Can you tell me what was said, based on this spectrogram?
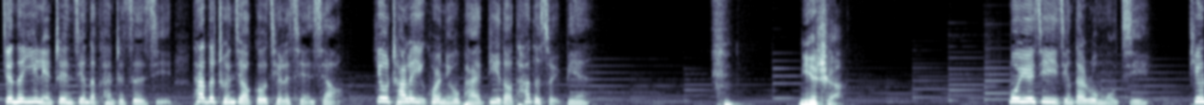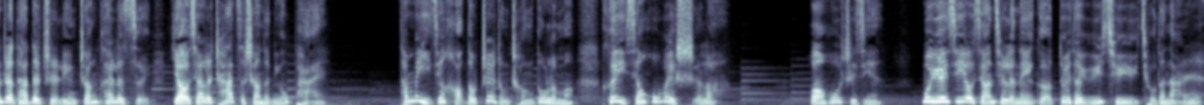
见他一脸震惊的看着自己，他的唇角勾起了浅笑，又插了一块牛排递到他的嘴边。哼，你也吃啊？莫云熙已经呆若木鸡，听着他的指令，张开了嘴，咬下了叉子上的牛排。他们已经好到这种程度了吗？可以相互喂食了？恍惚之间。莫渊熙又想起了那个对他予取予求的男人，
